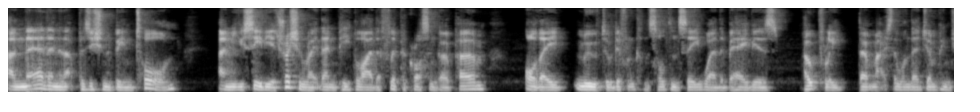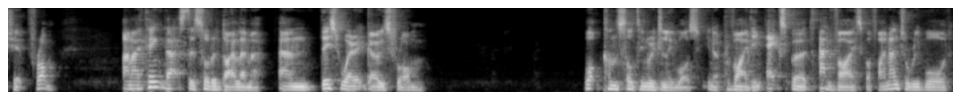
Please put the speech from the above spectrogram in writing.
And they're then in that position of being torn. And you see the attrition rate, then people either flip across and go perm or they move to a different consultancy where the behaviors hopefully don't match the one they're jumping ship from. And I think that's the sort of dilemma. And this where it goes from what consulting originally was, you know, providing expert advice for financial reward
